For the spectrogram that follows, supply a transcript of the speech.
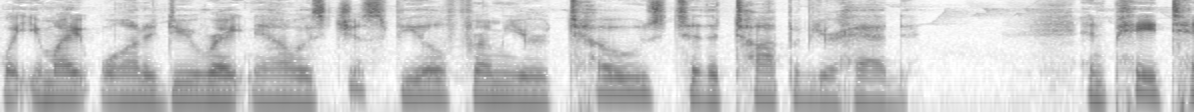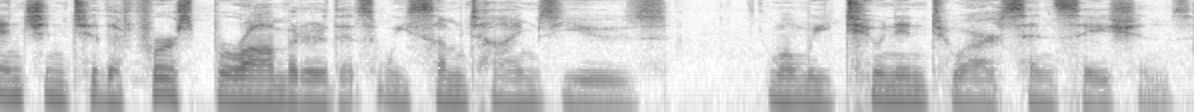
What you might want to do right now is just feel from your toes to the top of your head and pay attention to the first barometer that we sometimes use when we tune into our sensations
